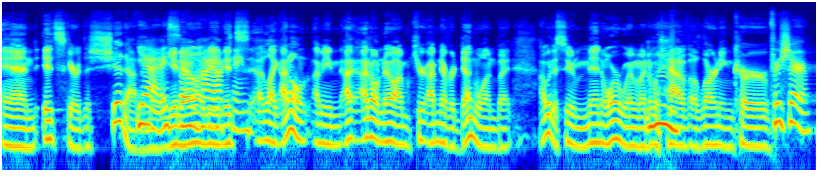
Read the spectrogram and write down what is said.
and it scared the shit out of Yeah, me. it's you so know, high I mean, it's octane. uh, like I don't. I mean, I, I don't know. I'm curious. I've never done one, but I would assume men or women would have a learning curve for sure.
